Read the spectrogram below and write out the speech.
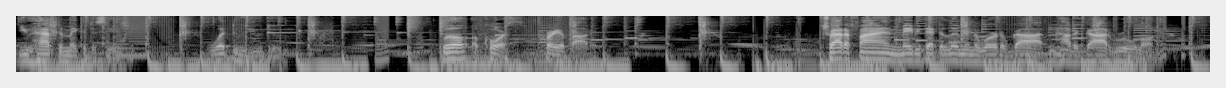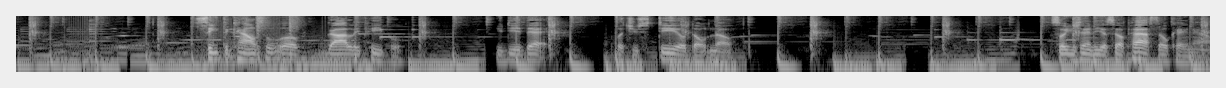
You have to make a decision. What do you do? Well, of course, pray about it. Try to find maybe that dilemma in the Word of God and how did God rule on it. Seek the counsel of godly people. You did that, but you still don't know. So you're saying to yourself, Pastor, okay, now,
